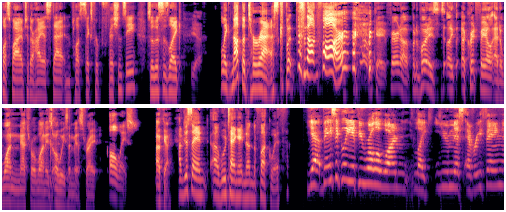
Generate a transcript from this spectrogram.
plus five to their highest stat and plus six for proficiency. So this is like Yeah. like not the Tarrasque, but it's not far. Okay, fair enough. But the point is, like a crit fail at a one natural one is always a miss, right? Always. Okay. I'm just saying, uh, Wu Tang ain't nothing to fuck with. Yeah, basically, if you roll a one, like you miss everything,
